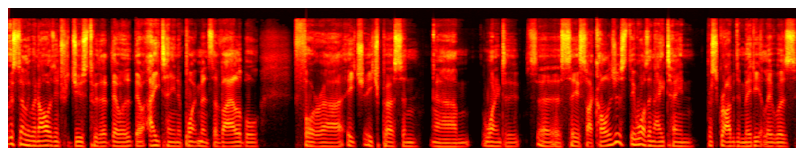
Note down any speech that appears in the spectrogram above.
certainly when I was introduced with it, there were there were 18 appointments available for uh, each each person um, wanting to uh, see a psychologist. There wasn't 18 prescribed immediately. It was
